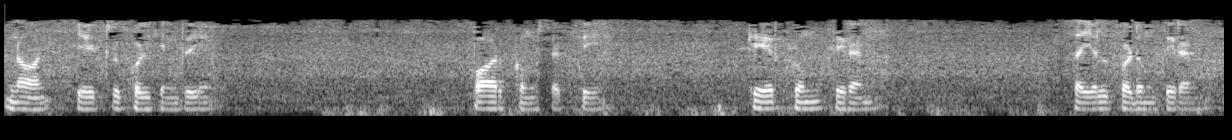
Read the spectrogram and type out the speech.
நான் ஏற்றுக்கொள்கின்றேன். பார்க்கும் சக்தி கேட்கும் திறன் செயல்படும் திறன்.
